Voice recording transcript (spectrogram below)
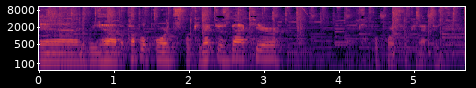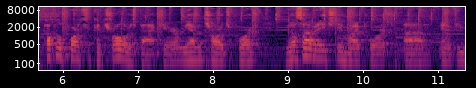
and we have a couple of ports for connectors back here. A couple ports for connectors. Couple of ports for controllers back here. We have a charge port. We also have an HDMI port, um, and if you,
